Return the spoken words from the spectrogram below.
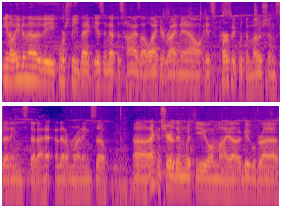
you know, even though the force feedback isn't up as high as I like it right now, it's perfect with the motion settings that I that I'm running. So uh, I can share them with you on my uh, Google Drive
